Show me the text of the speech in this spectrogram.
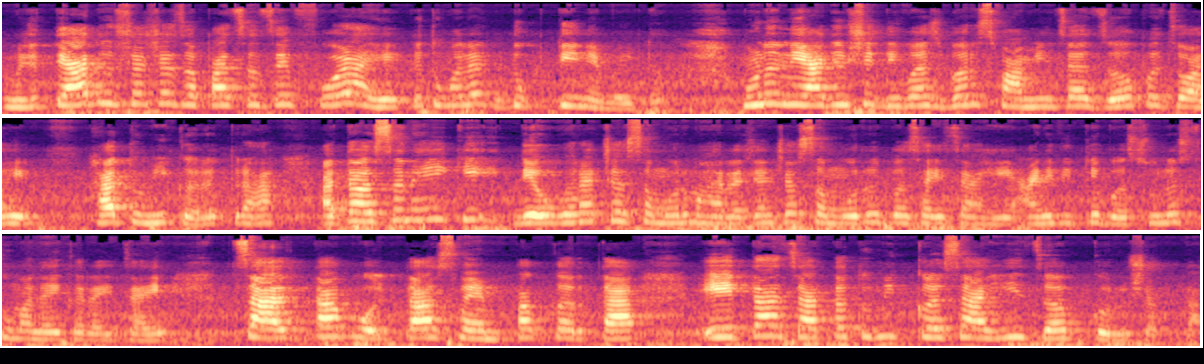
म्हणजे त्या दिवसाच्या जपाचं जे फळ आहे ते तुम्हाला दुपटीने मिळतं. म्हणून या दिवशी दिवसभर स्वामींचा जप जो आहे हा तुम्ही करत राहा. आता असं नाही की देवघराच्या समोर महाराजांच्या समोरच बसायचं आहे आणि तिथे बसूनच तुम्हाला हे करायचं आहे. चालता बोलता स्वयंपाक करता येता जाता तुम्ही कसाही जप करू शकता.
